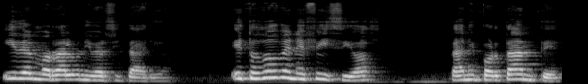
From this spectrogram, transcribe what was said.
y del morral universitario. Estos dos beneficios, tan importantes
